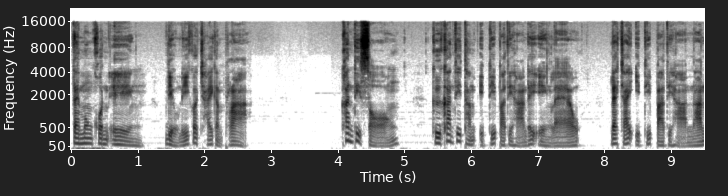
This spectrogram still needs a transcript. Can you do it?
แต่มงคลเอง เดี๋ยวนี้ก็ใช้กันพร่าขั้นที่สองคือขั้นที่ทำอิทธิปาฏิหาริย์ได้เองแล้ว และใช้อิทธิปาฏิหาริย์นั้น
